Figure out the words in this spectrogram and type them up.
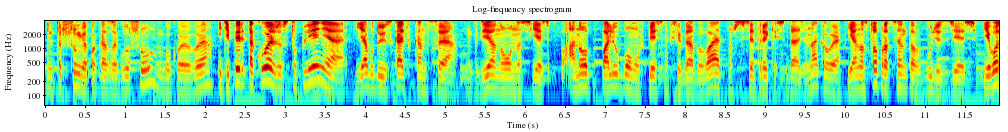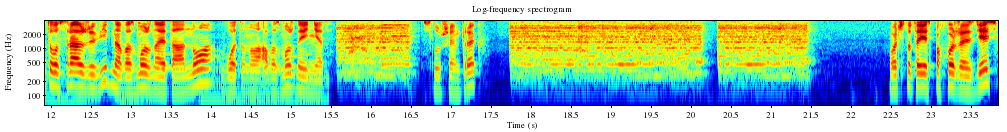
Интершум я пока заглушу буквой В. И теперь такое же вступление я буду искать в конце, где оно у нас есть. Оно по-любому в песнях всегда бывает, потому что все треки всегда одинаковые. И оно 100% будет здесь. И вот его сразу же видно, возможно это оно, вот оно, а возможно и нет. Слушаем трек. Вот что-то есть похожее здесь.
